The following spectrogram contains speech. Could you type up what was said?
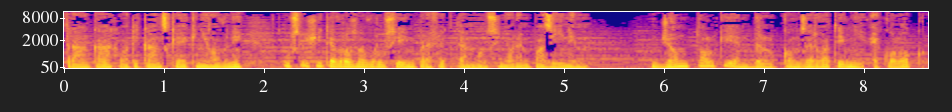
stránkách Vatikánské knihovny uslyšíte v rozhovoru s jejím prefektem Monsignorem Pazínem. John Tolkien byl konzervativní ekolog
